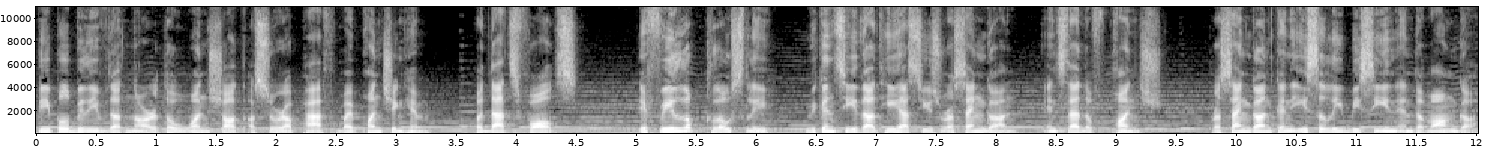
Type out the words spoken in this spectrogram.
people believe that Naruto one-shot Asura Path by punching him, but that's false. If we look closely, we can see that he has used Rasengan instead of Punch. Rasengan can easily be seen in the manga.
